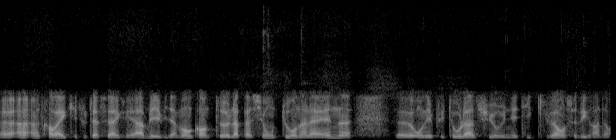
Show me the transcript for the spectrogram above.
un, travail qui est tout à fait agréable. Et évidemment, quand la passion tourne à la haine, on est plutôt là sur une éthique qui va en se dégradant.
